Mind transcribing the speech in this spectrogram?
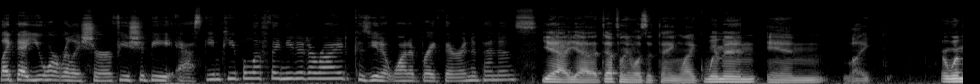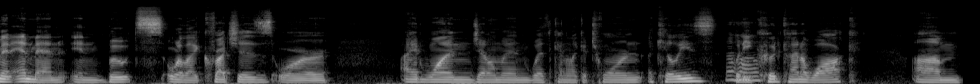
like that you weren't really sure if you should be asking people if they needed a ride because you didn't want to break their independence. Yeah, yeah, that definitely was a thing. Like women in like or women and men in boots or like crutches or I had one gentleman with kind of like a torn Achilles, but he Uh-huh. could kind of walk. Um,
